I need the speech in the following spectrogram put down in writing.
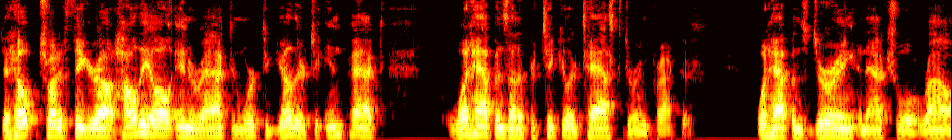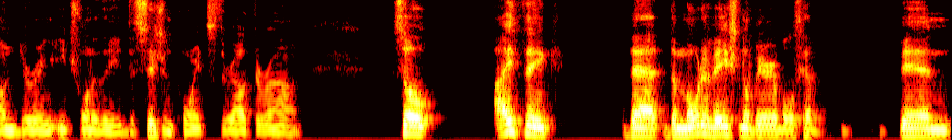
to help try to figure out how they all interact and work together to impact what happens on a particular task during practice, what happens during an actual round, during each one of the decision points throughout the round. So I think that the motivational variables have been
